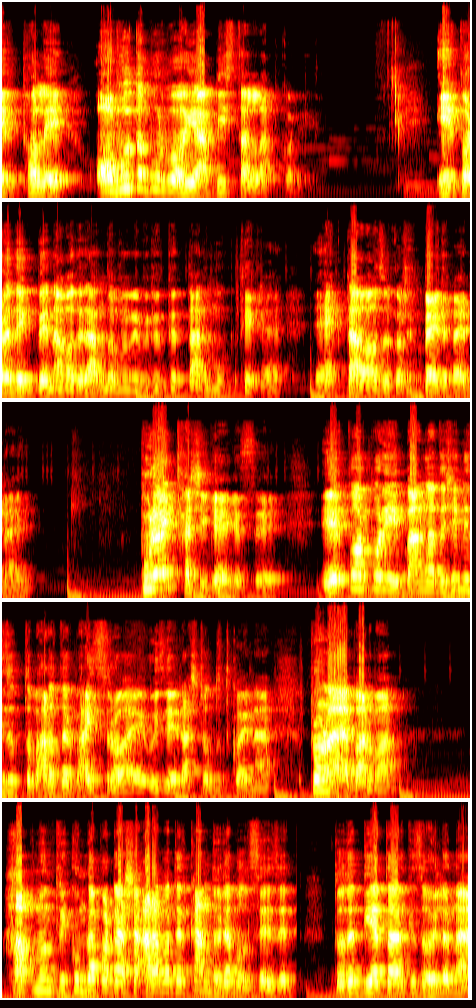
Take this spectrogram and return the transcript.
এর ফলে অভূতপূর্ব হইয়া বিস্তার লাভ করে। এরপরে দেখবেন আমাদের আন্দোলনের বিরুদ্ধে তার মুখ থেকে একটা আওয়াজও করে বের হয় নাই। পুরাই ঠাসি খেয়ে গেছে। এরপর পরই বাংলাদেশে নিযুক্ত ভারতের ভাইস রয় ওই যে রাষ্ট্রদূত কয় না, প্রণয় বার্মা হাফ মন্ত্রী কুমড়া পটাশ আরাবাদের কান ধরে বলছে যে তোদের দিয়া তো আর কিছু হইল না।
